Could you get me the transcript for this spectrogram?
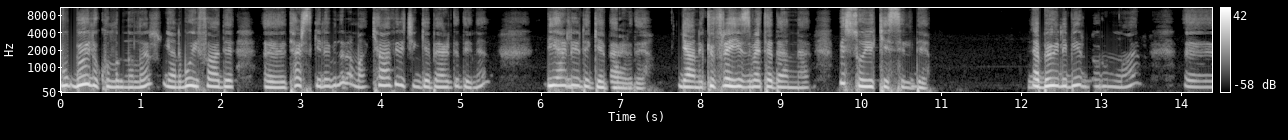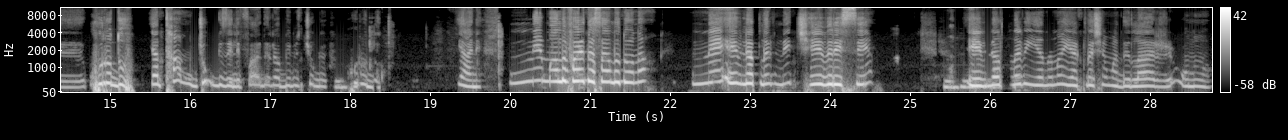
bu böyle kullanılır. Yani bu ifade e, ters gelebilir ama kafir için geberdi denir. Diğerleri de geberdi. Yani küfre hizmet edenler ve soyu kesildi. Ya böyle bir durum var. E, kurudu. Yani tam çok güzel ifade Rabbimiz çok kurudu. Yani ne malı fayda sağladı ona ne evlatları ne çevresi evlatların yanına yaklaşamadılar onu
